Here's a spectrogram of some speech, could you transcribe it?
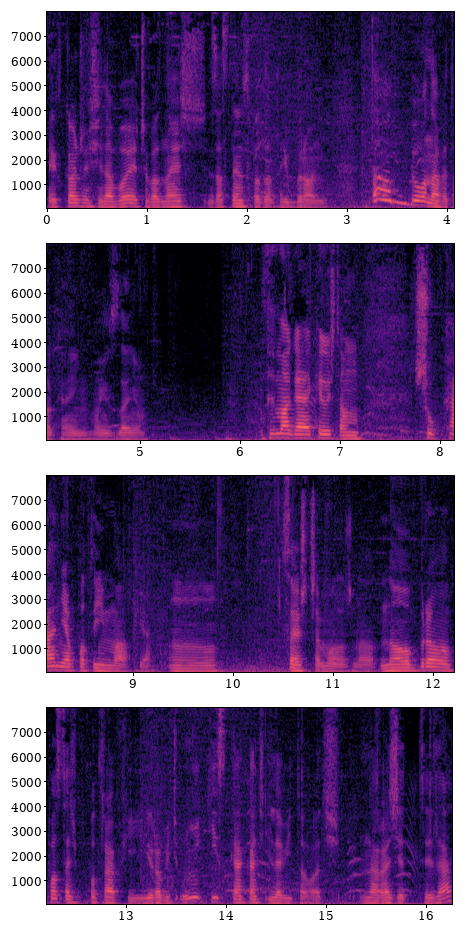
Jak skończą się naboje, trzeba znaleźć zastępstwo do tej broni. To było nawet ok, moim zdaniem. Wymaga jakiegoś tam szukania po tej mapie. Mm, co jeszcze można? No, bro, postać potrafi robić uniki, skakać i lewitować. Na razie tyle.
